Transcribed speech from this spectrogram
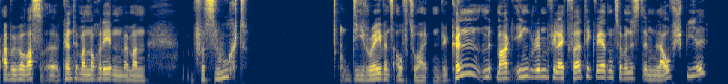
aber über was äh, könnte man noch reden, wenn man versucht, die Ravens aufzuhalten? Wir können mit Mark Ingram vielleicht fertig werden, zumindest im Laufspiel.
